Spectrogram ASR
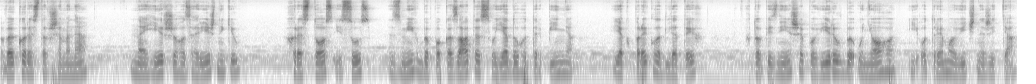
використавши мене, найгіршого з грішників, Христос Ісус зміг би показати своє довготерпіння як приклад для тих, хто пізніше повірив би у нього і отримав вічне життя.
